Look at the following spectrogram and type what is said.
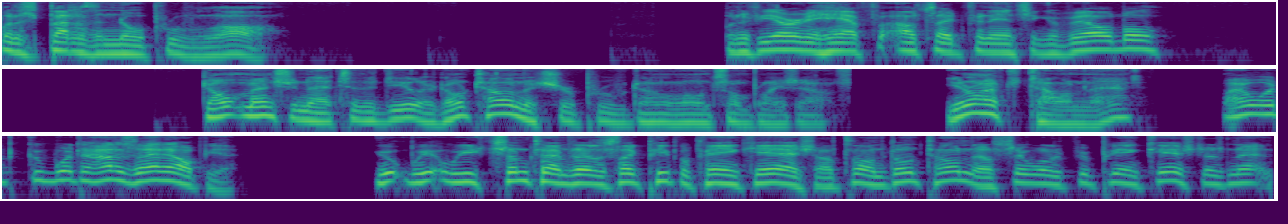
but it's better than no approval at all. But if you already have outside financing available, don't mention that to the dealer. Don't tell them that you're approved on a loan someplace else. You don't have to tell them that. Why? What? What? How does that help you? We, we sometimes it's like people paying cash. I'll tell them, don't tell them. They'll say, well, if you're paying cash, doesn't that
